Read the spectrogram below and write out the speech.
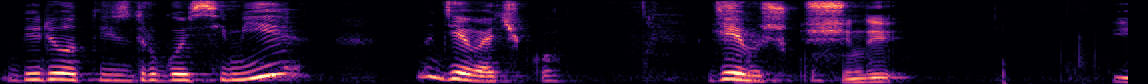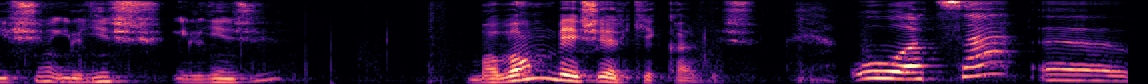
берет из другой семьи, ну, девочку, девушку. Şimdi işin ilginç ilginci babam beş erkek kardeş. У отца э,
